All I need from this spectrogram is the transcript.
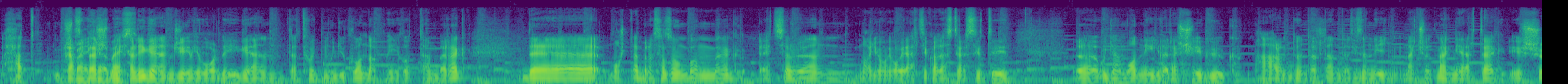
Hát Kasper Schmeichel, igen, Jamie Ward, igen, tehát hogy mondjuk vannak még ott emberek de most ebben a szezonban meg egyszerűen nagyon jól játszik a Leicester City. Ugyan van négy vereségük, három döntetlen, de 14 meccset megnyertek, és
